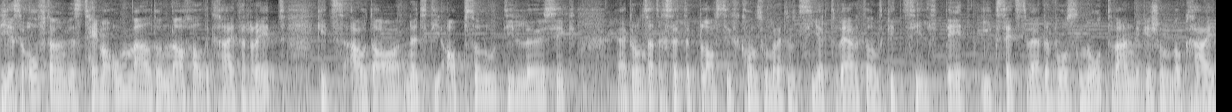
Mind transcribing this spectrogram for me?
Wie so oft, wenn man über das Thema Umwelt und Nachhaltigkeit redet, gibt es auch da nicht die absolute Lösung. Äh, grundsätzlich sollte der Plastikkonsum reduziert werden und gezielt dort eingesetzt werden, wo es notwendig ist und noch keine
